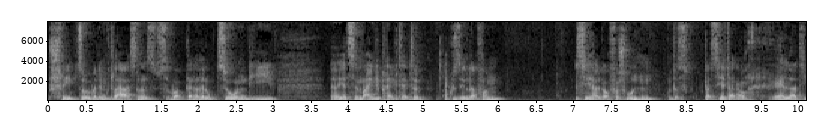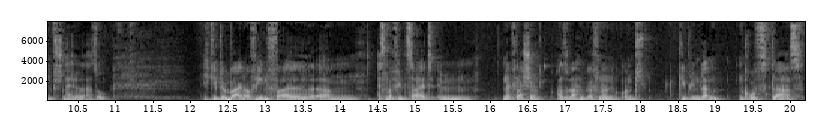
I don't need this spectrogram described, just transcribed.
schwebt so über dem Glas. Ne? Es ist überhaupt keine Reduktion, die äh, jetzt den Wein geprägt hätte. Abgesehen davon ist sie halt auch verschwunden. Und das passiert dann auch relativ schnell. Also ich gebe dem Wein auf jeden Fall ähm, erstmal viel Zeit im, in der Flasche, also nach dem Öffnen und gebe ihm dann ein großes Glas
